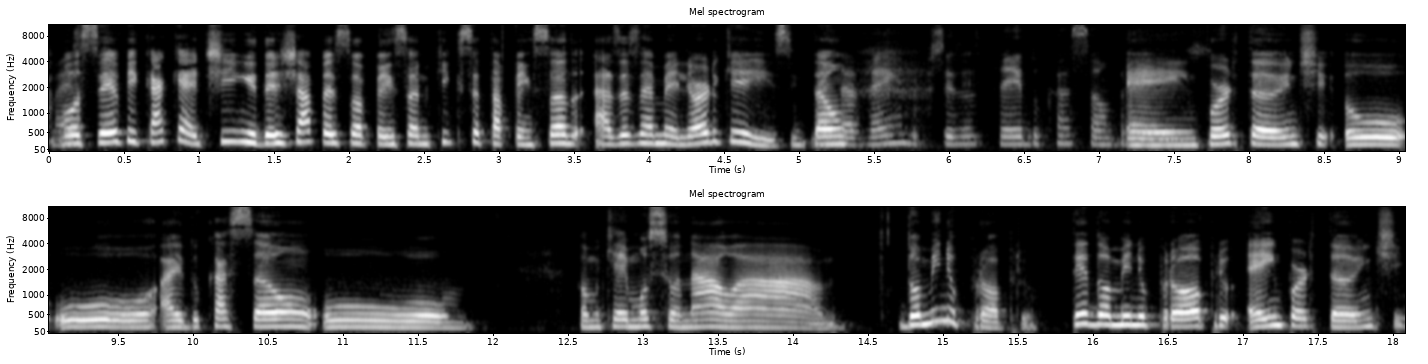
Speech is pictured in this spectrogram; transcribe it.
Mas... Você ficar quietinho e deixar a pessoa pensando o que, que você está pensando, às vezes é melhor do que isso. Então. Mas tá vendo? Precisa ter educação para é isso. É importante o, o, a educação, o. Como que é emocional, a domínio próprio. Ter domínio próprio é importante.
